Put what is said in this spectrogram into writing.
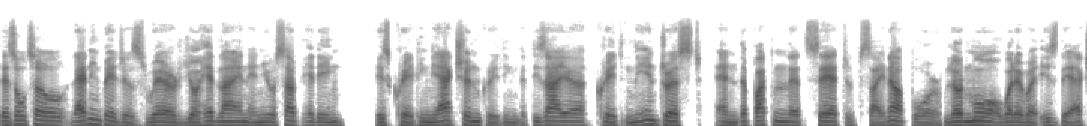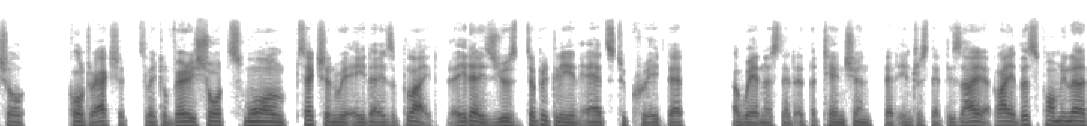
There's also landing pages where your headline and your subheading is creating the action, creating the desire, creating the interest, and the button that's there to sign up or learn more or whatever is the actual call to action. It's like a very short, small section where AIDA is applied. AIDA is used typically in ads to create that awareness, that attention, that interest, that desire. Apply this formula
